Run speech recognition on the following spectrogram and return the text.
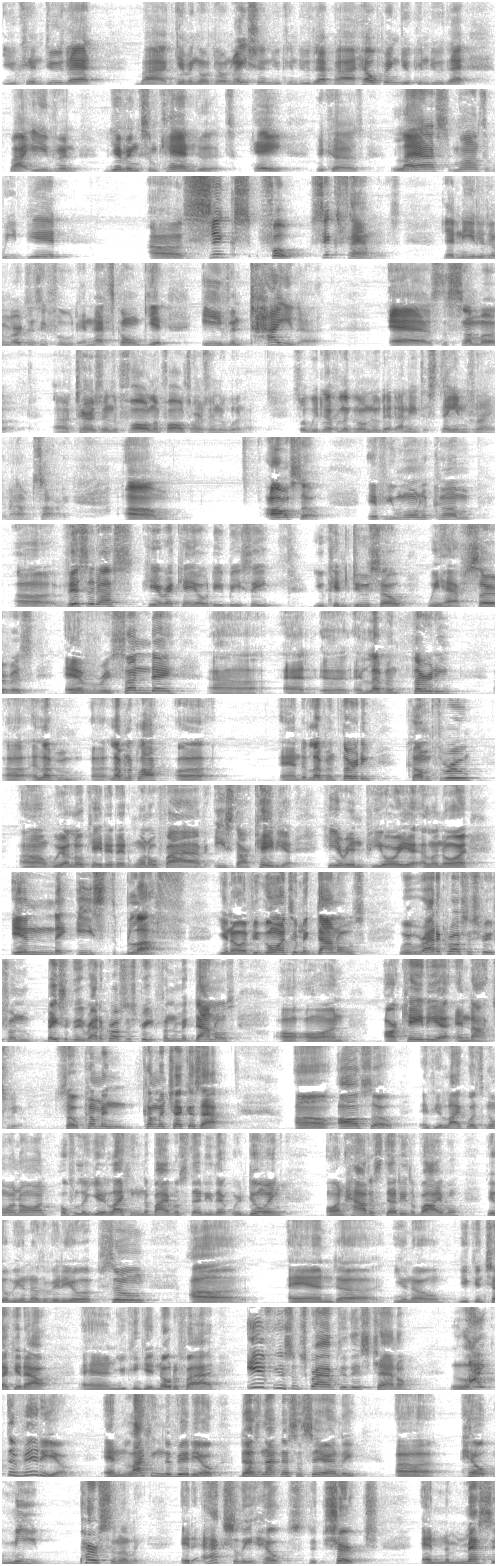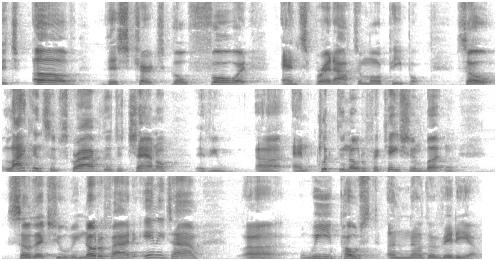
you can do that by giving a donation. You can do that by helping. You can do that by even giving some canned goods. Hey, because last month we did uh, six folk, six families that needed emergency food, and that's going to get even tighter as the summer uh, turns into fall and fall turns into winter. So we definitely going to do that. I need to stay in frame. I'm sorry. Um, also, if you want to come uh, visit us here at KODBC, you can do so. We have service every Sunday uh, at 11:30. Uh, uh, 11, uh, 11 o'clock uh, and 11.30. Come through. Uh, we are located at 105 East Arcadia here in Peoria, Illinois, in the East Bluff. You know, if you're going to McDonald's, we're right across the street from, basically right across the street from the McDonald's on Arcadia and Knoxville. So come and come and check us out. Uh, also, if you like what's going on, hopefully you're liking the Bible study that we're doing on how to study the Bible. There will be another video up soon. Uh, and, uh, you know, you can check it out and you can get notified. If you subscribe to this channel, like the video. And liking the video does not necessarily uh, help me personally. It actually helps the church and the message of this church go forward and spread out to more people. So like and subscribe to the channel if you uh, and click the notification button so that you will be notified anytime uh, we post another video.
